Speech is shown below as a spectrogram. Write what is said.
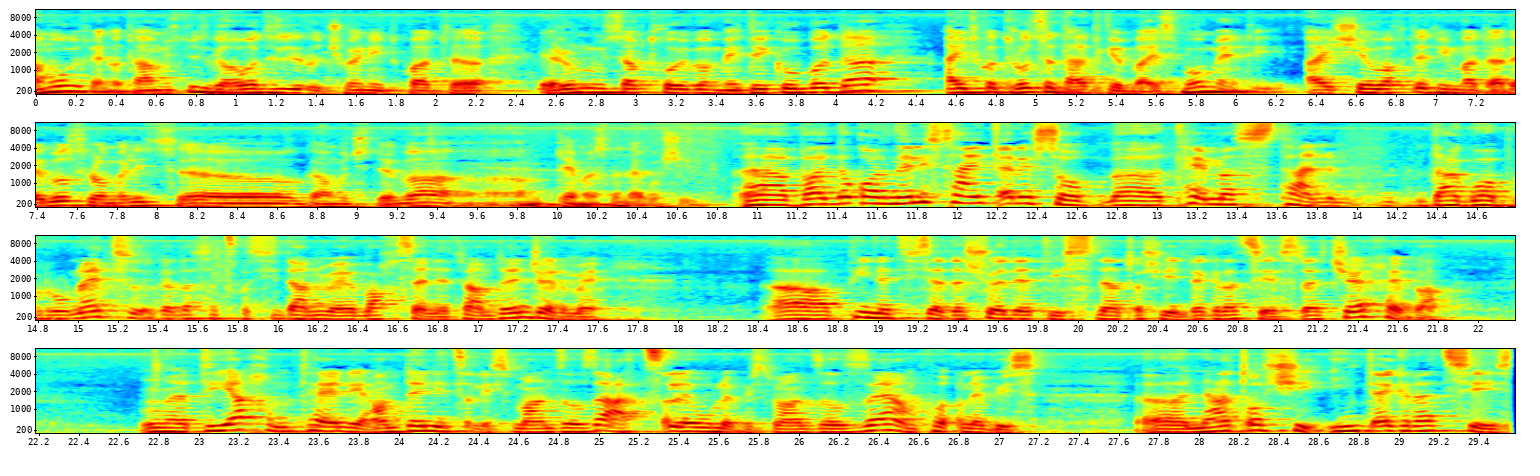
გამოვიყენოთ ამისთვის გავაძლიეროთ ჩვენი თქვა ეროვნული საფრთხეობა მედეგობა და აი თქვა როცა დადგება ეს მომენტი აი შევახდეთ იმ მატარებელს რომელიც გამოჩნდება ამ თემასთან დაკავშირებით. ბანდო კორნელის საინტერესო თემასთან დაგვაბრუნეთ გადასაწყისიდანვე ვახსენეთ რამდენჯერმე. ფინეთისა და შვედეთის ნატოში ინტეგრაციას რაც შეეხება. დიახ მთელი ამდენი წლის მანძილზე 10 წლეულების მანძილზე ამ ქვეყნების ნატოში ინტეგრაციის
